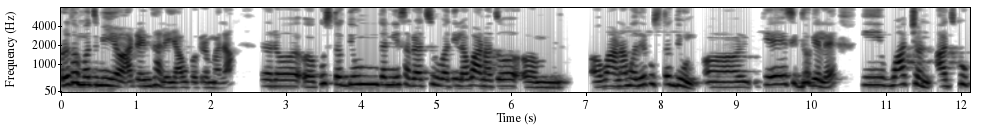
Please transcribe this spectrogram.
प्रथमच मी अटेंड झाले या उपक्रमाला. तर पुस्तक देऊन त्यांनी सगळ्यात सुरुवातीला वाणाचं वाणामध्ये पुस्तक देऊन हे सिद्ध केलंय की वाचन आज खूप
